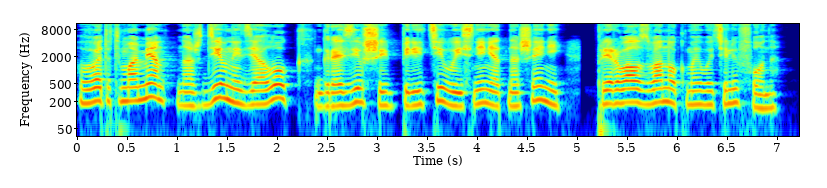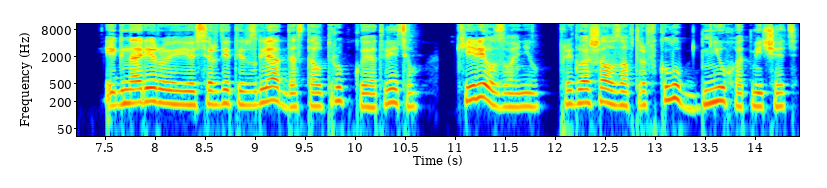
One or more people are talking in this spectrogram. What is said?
В этот момент наш дивный диалог, грозивший перейти в выяснение отношений, прервал звонок моего телефона. Игнорируя ее сердитый взгляд, достал трубку и ответил. Кирилл звонил, приглашал завтра в клуб днюху отмечать.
